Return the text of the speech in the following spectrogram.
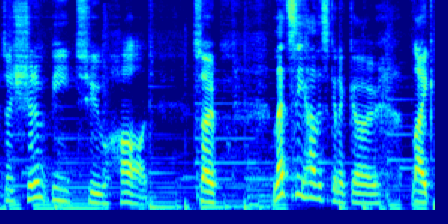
so it shouldn't be too hard. So, let's see how this is going to go. Like,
